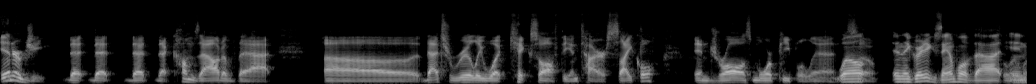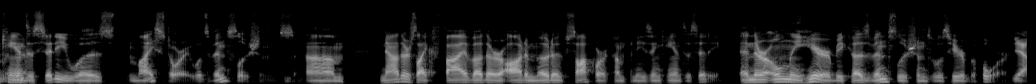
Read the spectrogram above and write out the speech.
energy that that that that comes out of that. Uh, that's really what kicks off the entire cycle and draws more people in. Well, so, and a great example of that That's what we in. Kansas City was my story was Vin Solutions. Um, now there's like five other automotive software companies in Kansas City, and they're only here because Vin Solutions was here before. yeah,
